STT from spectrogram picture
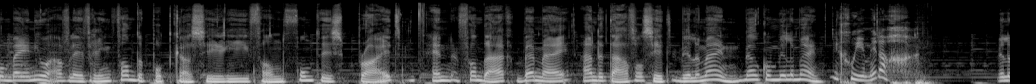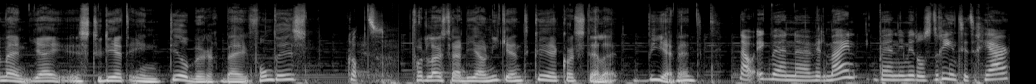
welkom bij een nieuwe aflevering van de podcastserie van Fontis Pride. En vandaag bij mij aan de tafel zit Willemijn. Welkom Willemijn. Goedemiddag. Willemijn, jij studeert in Tilburg bij Fontis. Klopt. Voor de luisteraar die jou niet kent, kun je kort stellen wie jij bent. Nou, ik ben uh, Willemijn. Ik ben inmiddels 23 jaar.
